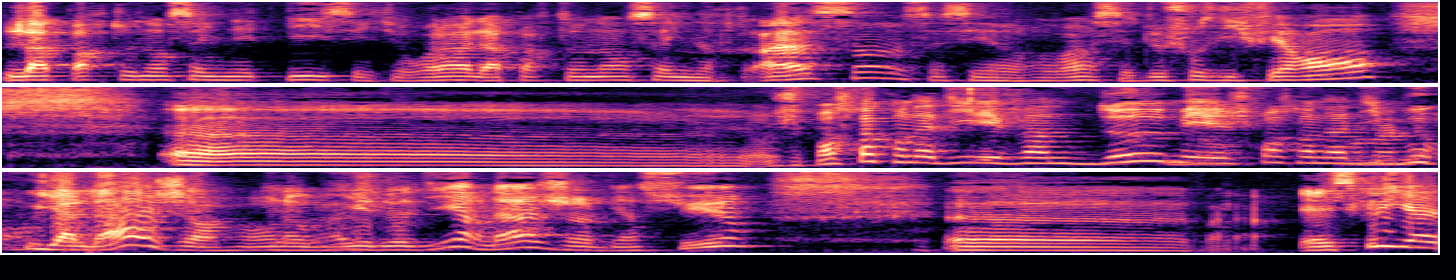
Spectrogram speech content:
L'appartenance à une ethnie, c'est voilà, l'appartenance à une race, ça c'est voilà, c'est deux choses différentes. Euh, je pense pas qu'on a dit les 22, mais Non. je pense qu'on a dit beaucoup. Il y a a- l'âge, on a oublié de le dire, l'âge, bien sûr. Euh, voilà. Est-ce qu'il y a,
